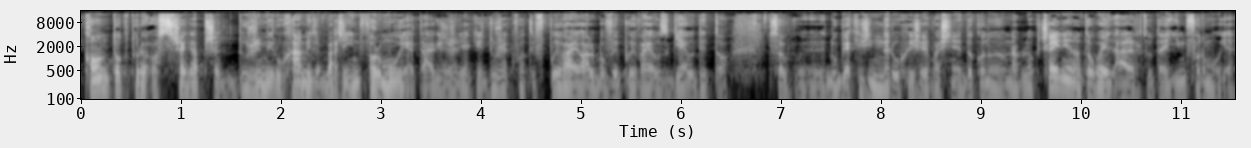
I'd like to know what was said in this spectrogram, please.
konto, które ostrzega przed dużymi ruchami, to bardziej informuje, tak? Jeżeli jakieś duże kwoty wpływają albo wypływają z giełdy, to są, e, lub jakieś inne ruchy się właśnie dokonują na blockchainie, no to Whale Alert tutaj informuje.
